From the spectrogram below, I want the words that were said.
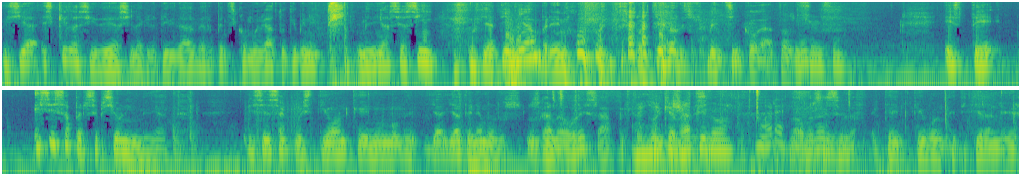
Decía, es que las ideas y la creatividad de repente es como el gato que viene y me hace así, porque ya tiene hambre, ¿no? Cualquiera de sus 25 gatos, ¿no? Sí, sí. Este, es esa percepción inmediata es esa cuestión que en un momento ya, ya tenemos los, los ganadores. Ah, perfecto. Ay, qué rápido. No, pues es el, qué, qué, bueno que te quieran leer.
